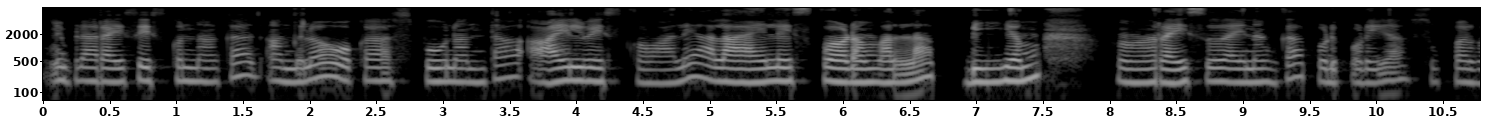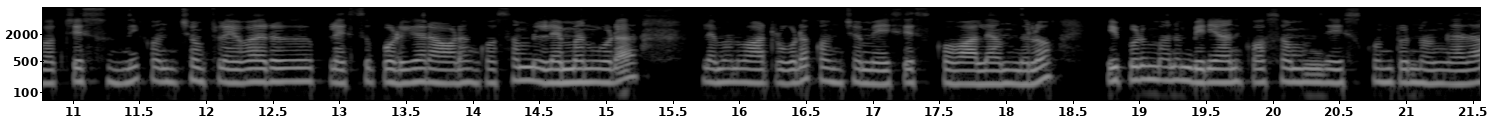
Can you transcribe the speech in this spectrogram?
ఇప్పుడు ఆ రైస్ వేసుకున్నాక అందులో ఒక స్పూన్ అంతా ఆయిల్ వేసుకోవాలి. అలా ఆయిల్ వేసుకోవడం వల్ల బియ్యం రైస్ అయినాక పొడి పొడిగా సూపర్గా వచ్చేస్తుంది. కొంచెం ఫ్లేవర్ ప్లస్ పొడిగా రావడం కోసం లెమన్ కూడా లెమన్ వాటర్ కూడా కొంచెం వేసేసుకోవాలి అందులో. ఇప్పుడు మనం బిర్యానీ కోసం చేసుకుంటున్నాం కదా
